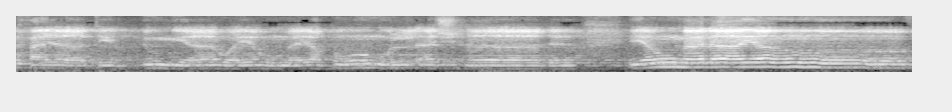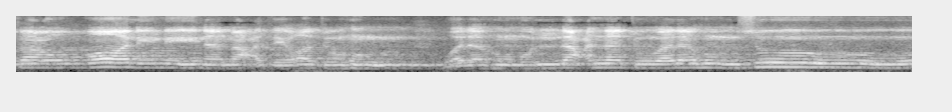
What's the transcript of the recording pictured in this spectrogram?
الحياة الدنيا ويوم يقوم الأشهاد. يوم لا ينفع الظالمين معذرتهم ولهم اللعنة ولهم سوء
